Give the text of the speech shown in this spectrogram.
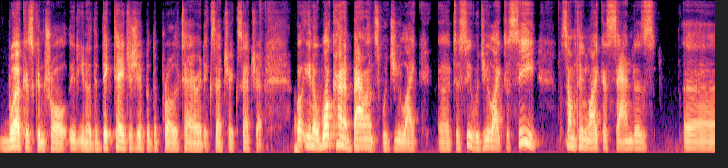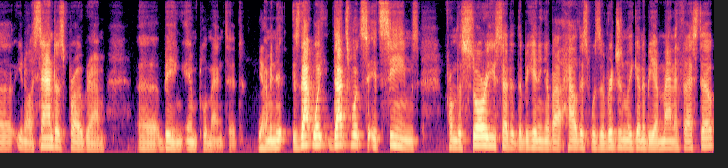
workers control you know the dictatorship of the proletariat etc cetera, etc cetera. but you know what kind of balance would you like uh, to see would you like to see something like a sanders uh, you know a sanders program uh, being implemented yeah. i mean is that what that's what it seems from the story you said at the beginning about how this was originally going to be a manifesto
